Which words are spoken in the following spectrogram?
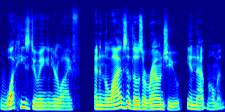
what He's doing in your life and in the lives of those around you in that moment.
